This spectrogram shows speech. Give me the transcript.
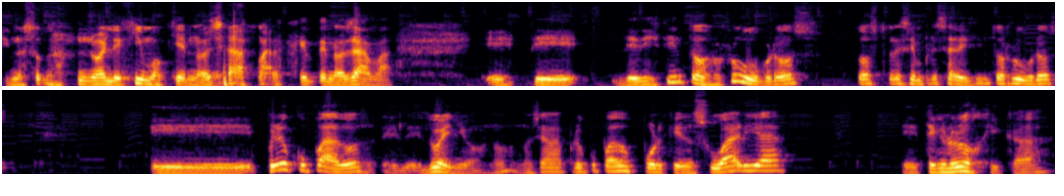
y nosotros no elegimos quién nos llama, la gente nos llama, este, de distintos rubros, dos, tres empresas de distintos rubros, eh, preocupados, el, dueño ¿no? nos llama preocupados porque en su área eh, tecnológica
